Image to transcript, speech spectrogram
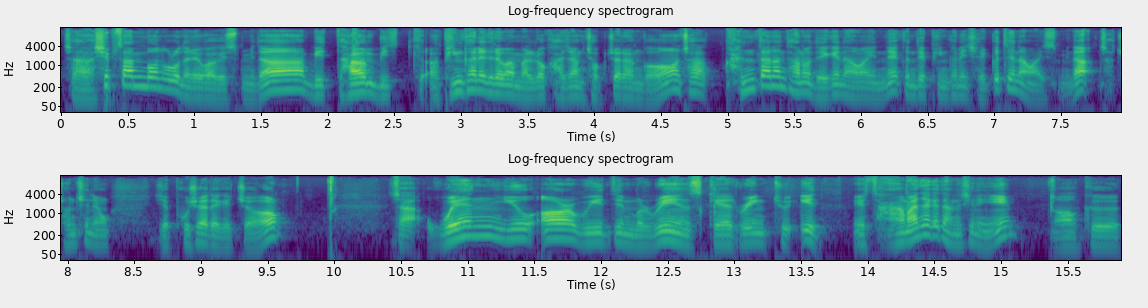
자, 13번으로 내려가겠습니다. 밑, 다음 밑, 아, 빈칸에 들어간 말로 가장 적절한 거. 자, 간단한 단어 4개 나와 있네. 근데 빈칸이 제일 끝에 나와 있습니다. 자, 전체 내용 이제 보셔야 되겠죠. 자, when you are with Marines gathering to eat. 다 만약에 당신이 어, 그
